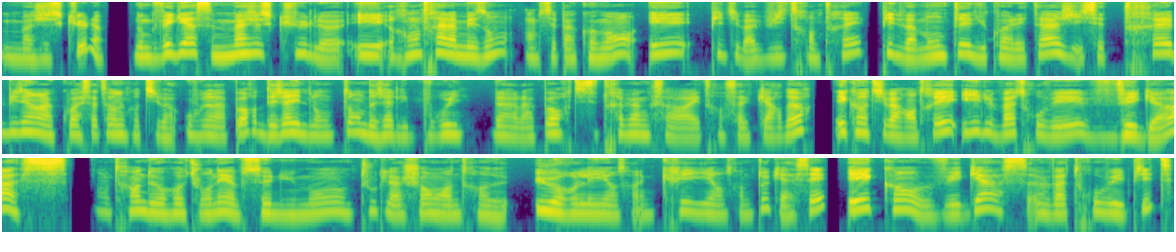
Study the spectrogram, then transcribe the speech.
majuscule. Donc Vegas majuscule est rentré à la maison, on ne sait pas comment et Pete il va vite rentrer. Pete va monter du coup à l'étage, il sait très bien à quoi s'attendre quand il va ouvrir la porte. Déjà il entend déjà les bruits derrière la porte, il sait très bien que ça va être un sale quart d'heure et quand il va rentrer, il va trouver Vegas en train de retourner absolument toute la chambre, en train de hurler, en train de crier, en train de tout casser. Et quand Vegas va trouver Pete,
